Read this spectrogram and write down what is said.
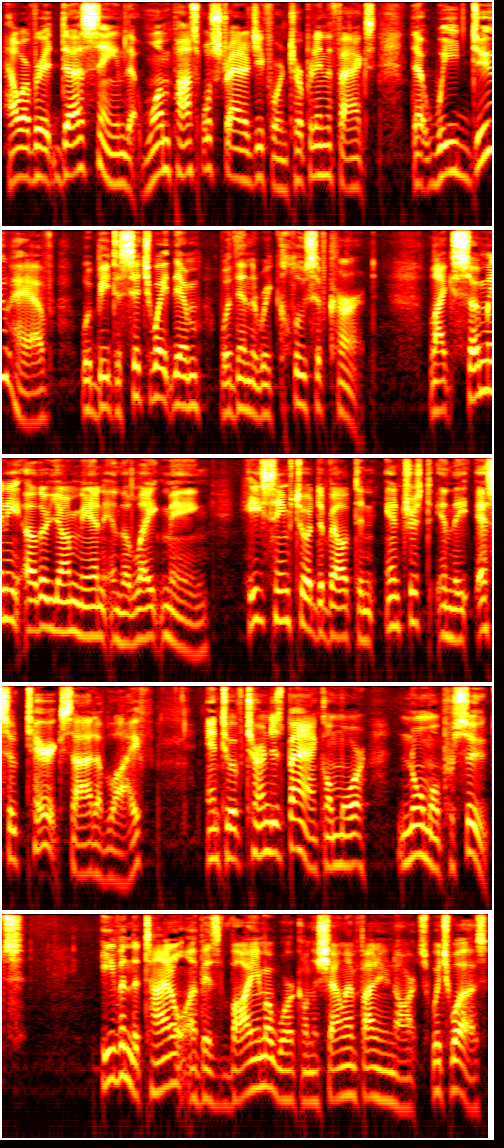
However, it does seem that one possible strategy for interpreting the facts that we do have would be to situate them within the reclusive current. Like so many other young men in the late Ming, he seems to have developed an interest in the esoteric side of life and to have turned his back on more normal pursuits. Even the title of his volume of work on the Shaolin fighting arts, which was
